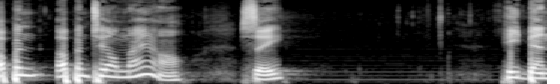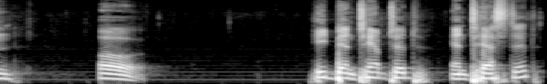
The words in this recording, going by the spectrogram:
Up, and, up until now, see, He'd been uh, he'd been tempted and tested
